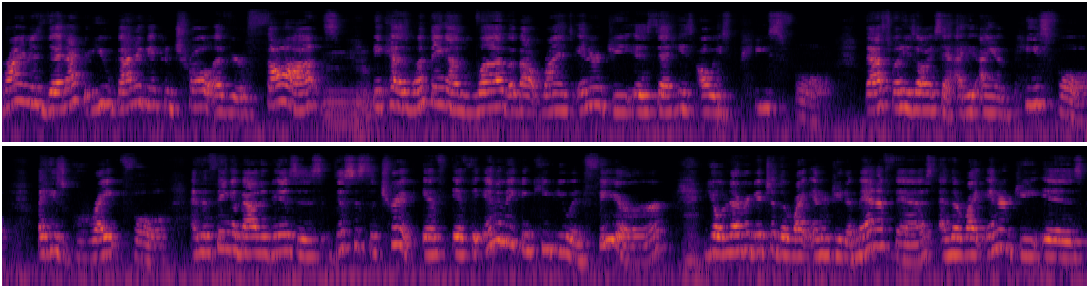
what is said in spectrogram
Ryan is dead accurate. You got to get control of your thoughts Mhm. because one thing I love about Ryan's energy is that he's always peaceful. That's what he's always saying. I, I am peaceful, but he's grateful. And the thing about it is, is this is the trick. If if the enemy can keep you in fear, you'll never get to the right energy to manifest. And the right energy is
